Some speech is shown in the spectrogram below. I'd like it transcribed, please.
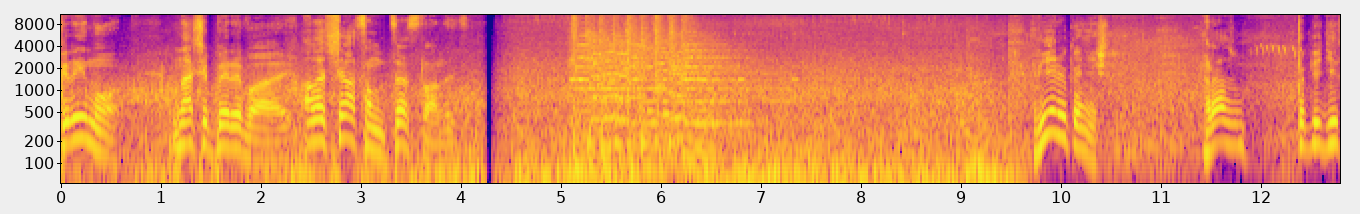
Криму Наші переваги. Але з часом це станеться. Верю, конечно. Разум победит.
